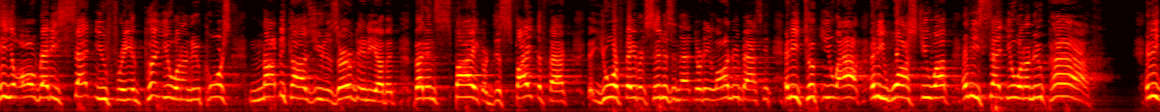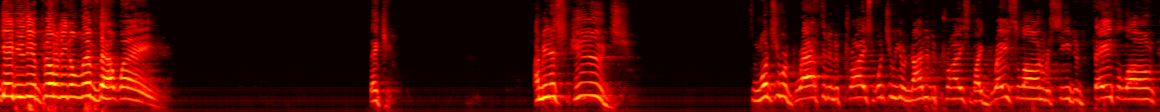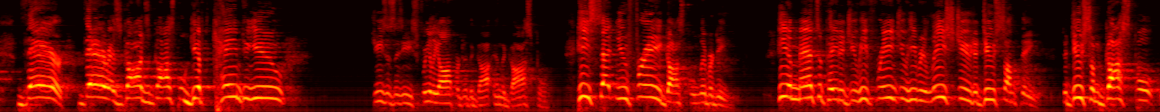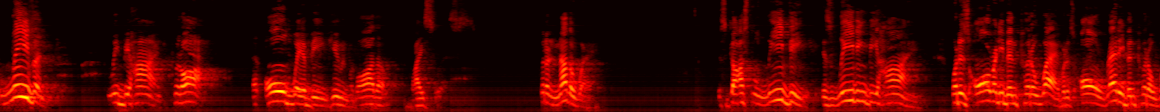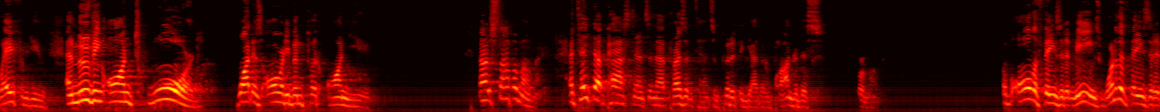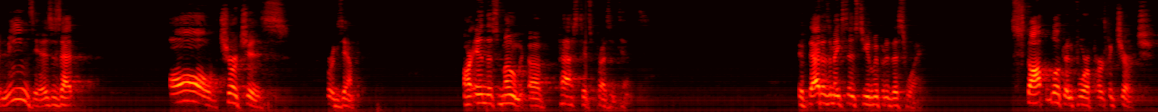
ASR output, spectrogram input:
He already set you free and put you on a new course, not because you deserved any of it, but in spite or despite the fact that your favorite sin is in that dirty laundry basket and He took you out and He washed you up and He set you on a new path. And He gave you the ability to live that way. Thank you. I mean, it's huge. Once you were grafted into Christ, once you were united to Christ by grace alone, received in faith alone, there, there as God's gospel gift came to you, Jesus as He's freely offered to the in the gospel. He set you free, gospel liberty. He emancipated you. He freed you. He released you to do something, to do some gospel leaving, leave behind, put off that old way of being human with all the priceless. Put it another way this gospel leaving is leaving behind what has already been put away, what has already been put away from you, and moving on toward what has already been put on you. Now, stop a moment and take that past tense and that present tense and put it together and ponder this for a moment of all the things that it means, one of the things that it means is, is that all churches, for example, are in this moment of past tense, present tense. If that doesn't make sense to you, let me put it this way stop looking for a perfect church.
